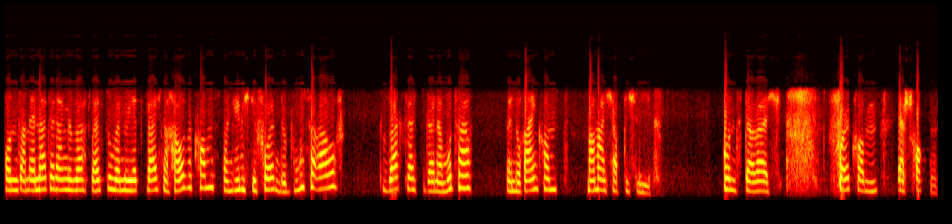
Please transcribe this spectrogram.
und am Ende hat er dann gesagt, weißt du, wenn du jetzt gleich nach Hause kommst, dann gebe ich dir folgende Buße auf. Du sagst gleich zu deiner Mutter, wenn du reinkommst, Mama, ich hab dich lieb. Und da war ich vollkommen erschrocken,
